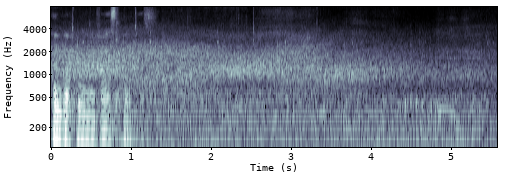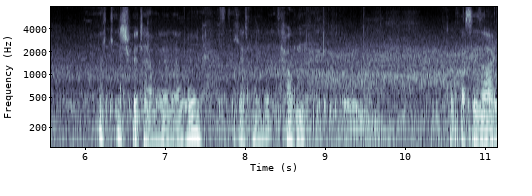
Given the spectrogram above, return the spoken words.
Einfach nur, weil es laut ist. Ich gehe später an den Ampel. Jetzt gehe ich erstmal Tauben. Guck, was sie sagen.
